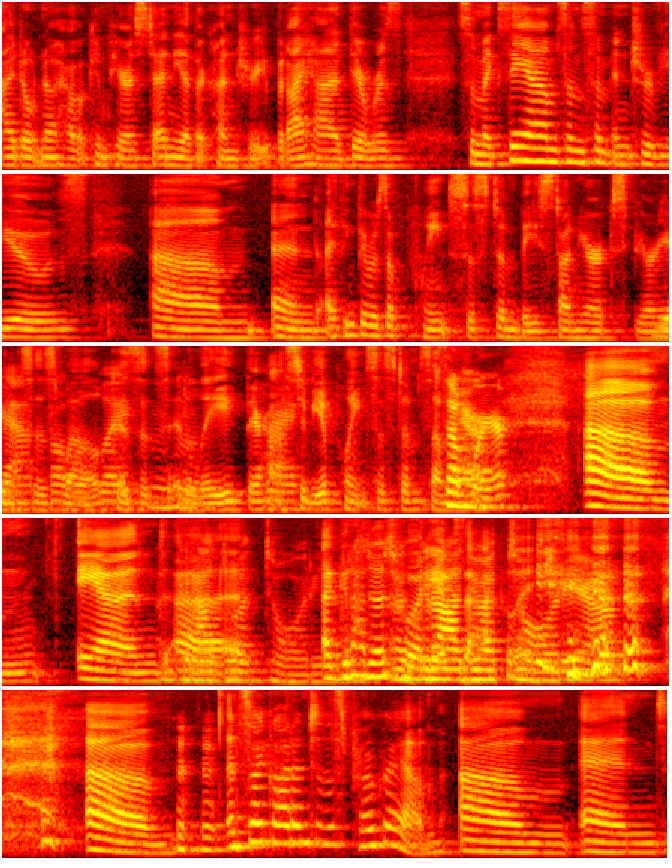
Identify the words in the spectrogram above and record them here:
I don't know how it compares to any other country, but I had there was some exams and some interviews. Um, and I think there was a point system based on your experience Yeah, as well because it's Mhm. Italy. There has Right. to be a point system somewhere. Somewhere. Um, and A uh, graduatoria. a graduatoria, exactly. um, and so I got into this program, um, and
